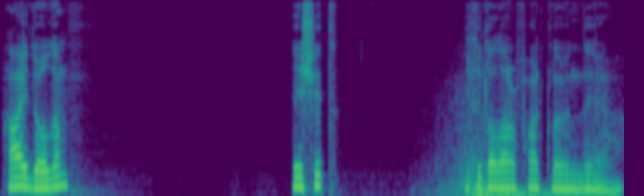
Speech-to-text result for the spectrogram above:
Haydi oğlum. Eşit. 2 dolar farkla önde ya.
